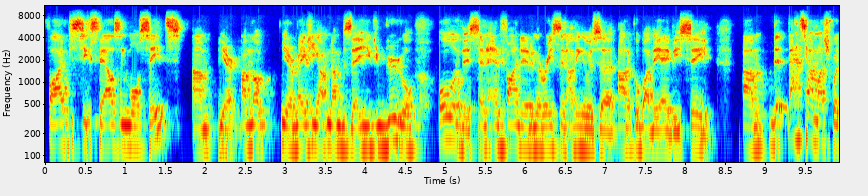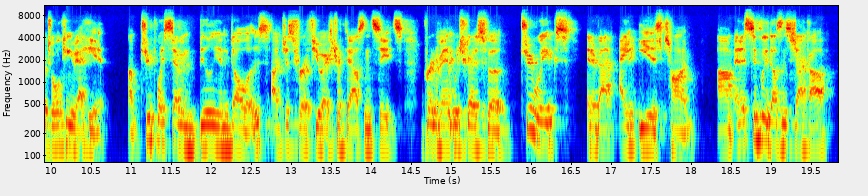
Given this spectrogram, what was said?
five to 6,000 more seats. Um, you know, I'm not, you know, making up numbers there. You can Google all of this and, and find it in the recent, I think it was an article by the ABC. Um, th- that's how much we're talking about here. Um, $2.7 billion uh, just for a few extra thousand seats for an event which goes for two weeks in about eight years' time. Um, and it simply doesn't stack up.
